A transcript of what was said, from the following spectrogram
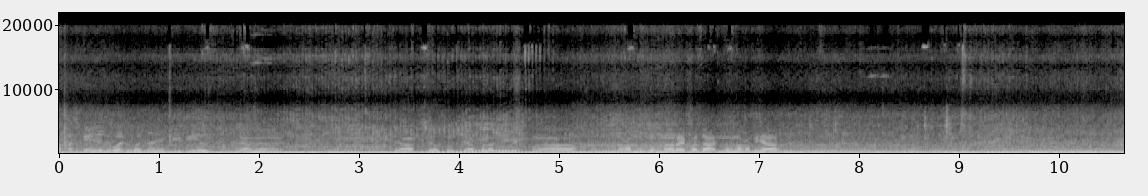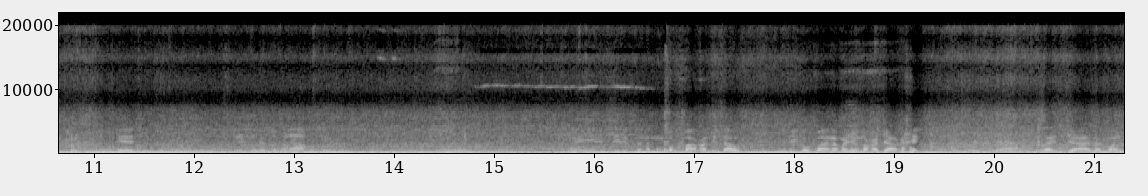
Lakas kayo na luwan-luwan na. Yung BBL. Kaya nga eh. Kaya, shoutout siya pala din mga nakamutok na rin. Padaan muna kami ha. Okay. Ito pala ako. Ay, init-init na namang bakbakan ito. Ikaw ba naman yung nakajakay? Sadya namang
